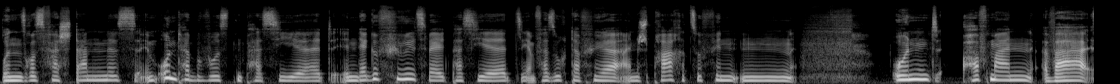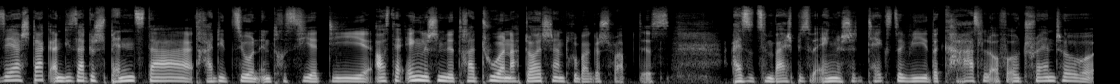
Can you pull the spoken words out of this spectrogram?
unseres Verstandes im Unterbewussten passiert, in der Gefühlswelt passiert. Sie haben versucht dafür eine Sprache zu finden. Und Hoffmann war sehr stark an dieser Gespenster-Tradition interessiert, die aus der englischen Literatur nach Deutschland rüber geschwappt ist. Also zum Beispiel so englische Texte wie The Castle of Otranto.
